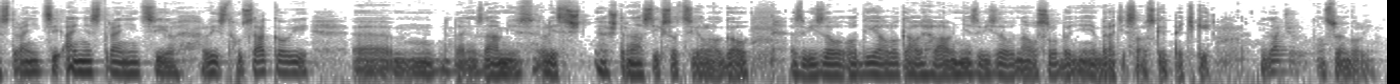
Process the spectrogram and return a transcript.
stranici, aj nestranici, list Husákovi, e, známy list 14 sociológov s výzvou o dialog, ale hlavne s výzvou na oslobodenie Bratislavskej peťky. Začo potom sme boli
